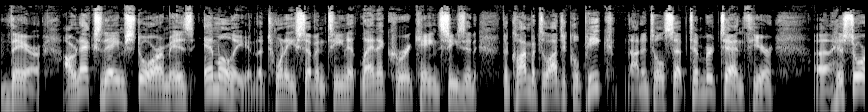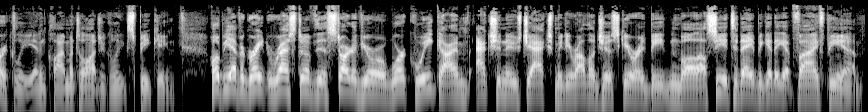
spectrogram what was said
there. Our next named storm is Emily in the 2017 Atlantic hurricane season. The climatological peak not until September 10th here. Uh, historically and climatologically speaking. Hope you have a great rest of the start of your work week. I'm Action News Jax meteorologist Garrett Beaton. Well, I'll see you today beginning at 5 p.m.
